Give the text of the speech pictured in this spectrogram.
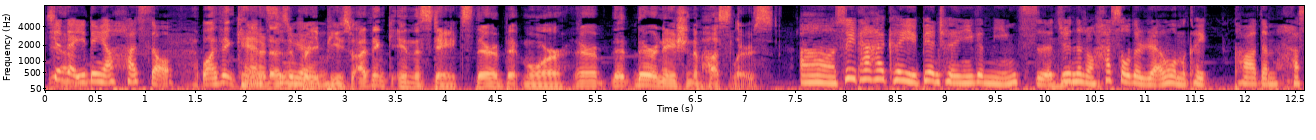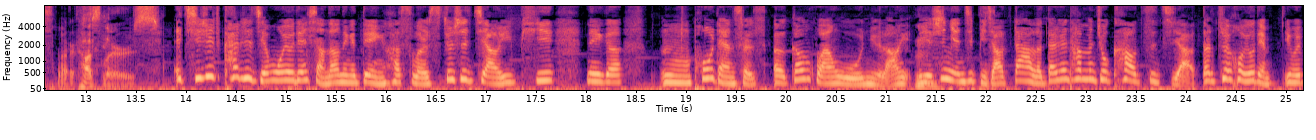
现在一定要 hustle。Well, I think Canada is a pretty peaceful. I think in the states they're a bit more. They're they're a nation of hustlers. 啊，所以它还可以变成一个名词，就是那种 hustle 的人，我们可以 call them hustlers. Hustlers. 哎，其实看这节目，我有点想到那个电影 Hustlers，就是讲一批那个嗯 pole dancers，呃，钢管舞女郎，也是年纪比较大了，但是他们就靠自己啊，但最后有点因为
